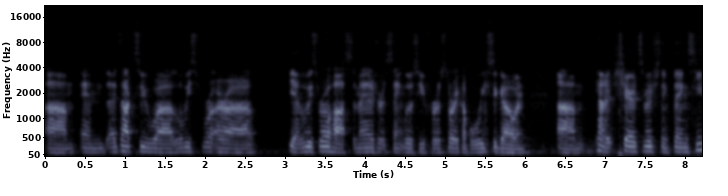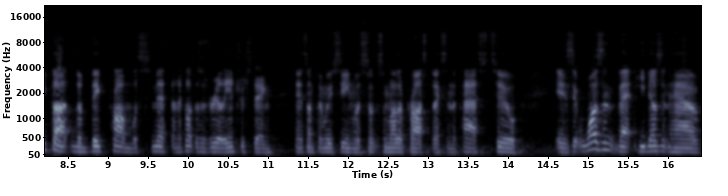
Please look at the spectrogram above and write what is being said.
Um, and I talked to uh, Luis, or, uh, yeah, Luis Rojas, the manager at St. Lucie, for a story a couple weeks ago, and um, kind of shared some interesting things. He thought the big problem with Smith, and I thought this was really interesting, and something we've seen with some, some other prospects in the past too, is it wasn't that he doesn't have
